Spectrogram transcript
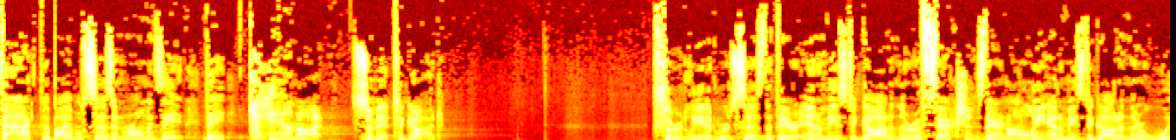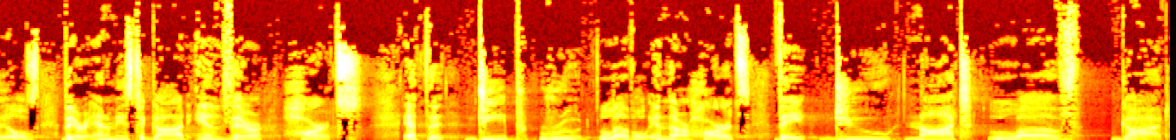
fact, the Bible says in Romans 8, they cannot submit to God. Thirdly, Edwards says that they are enemies to God in their affections. They are not only enemies to God in their wills, they are enemies to God in their hearts. At the deep root level in their hearts, they do not love God.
